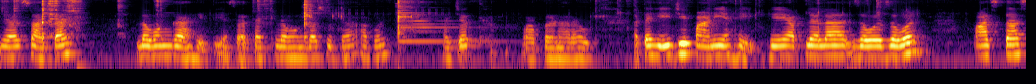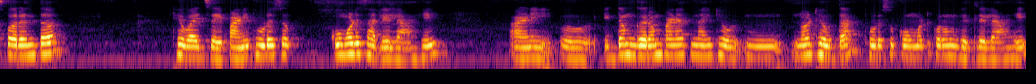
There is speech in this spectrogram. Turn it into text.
या सात आठ लवंग आहेत या सात आठ लवंगासुद्धा आपण ह्याच्यात वापरणार आहोत. आता हे जे पाणी आहे हे आपल्याला जवळजवळ पाच तासपर्यंत ठेवायचं आहे पाणी थोडंसं कोमट झालेलं आहे. आणि एकदम गरम पाण्यात नाही ठेव न ठेवता थोडंसं कोमट करून घेतलेलं आहे.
